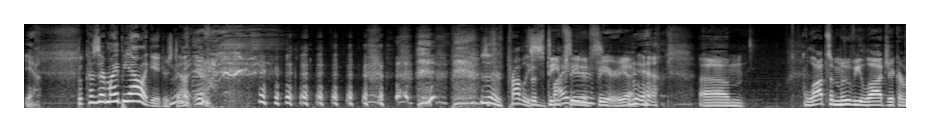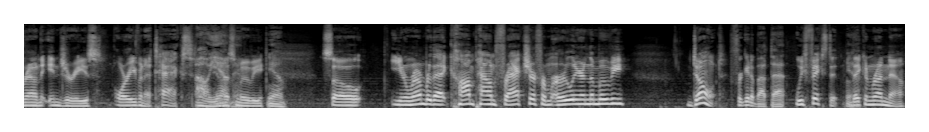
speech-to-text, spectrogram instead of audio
Yeah, because there might be alligators down there. There's probably It's a deep-seated fear. Yeah. Yeah. Um, lots of movie logic around injuries or even attacks. Oh yeah, in this man. movie. Yeah. So you remember that compound fracture from earlier in the movie? Don't. Forget about that. We fixed it. They can run now.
